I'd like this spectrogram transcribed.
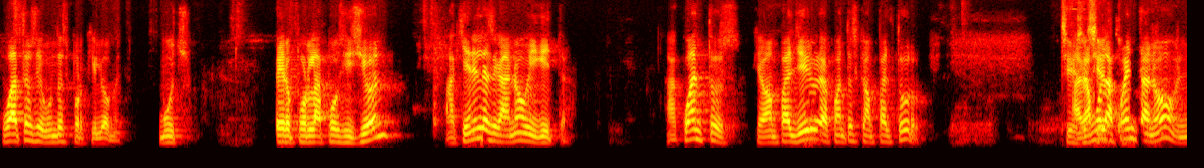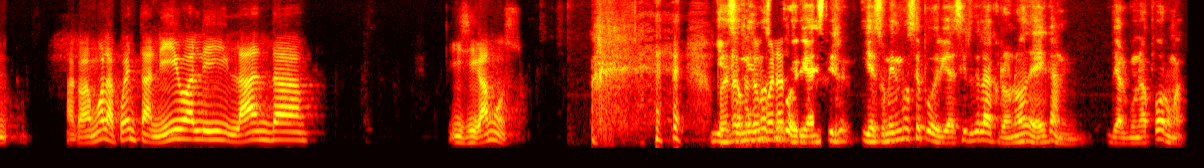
cuatro segundos por kilómetro, mucho, pero por la posición, ¿a quiénes les ganó Higuita? ¿A cuántos que van para el Giro y a cuántos que van para el Tour? Sí, Hagamos la cuenta, ¿no? Hagamos la cuenta, Nibali, Landa, y sigamos. Y, Bueno, eso mismo buenas- se podría decir, y eso mismo se podría decir de la crono de Egan, de alguna forma,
